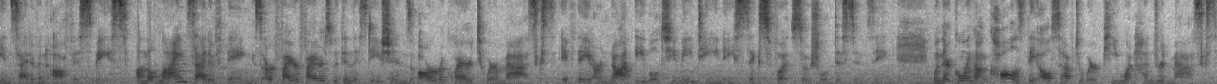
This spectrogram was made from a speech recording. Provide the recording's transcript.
inside of an office space. On the line side of things, our firefighters within the stations are required to wear masks if they are not able to maintain a six foot social distancing. When they're going on calls, they also have to wear P100 masks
